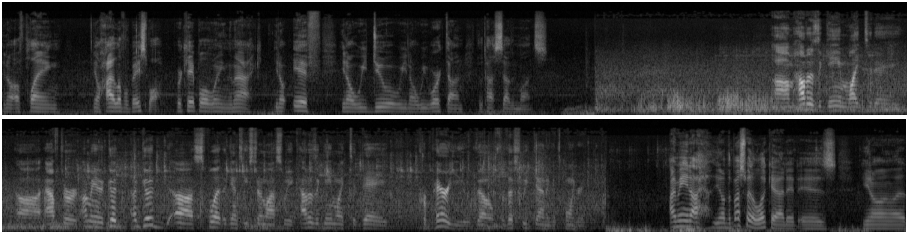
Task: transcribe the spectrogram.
you know, of playing you know, high level baseball. We're capable of winning the MAC, you know, if, you know, we do you know, we worked on for the past seven months. Um, how does the game like today? Uh, after, I mean, a good a good uh, split against Eastern last week. How does a game like today prepare you though for this weekend against Bowling Green? I mean, I, you know, the best way to look at it is, you know, uh,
